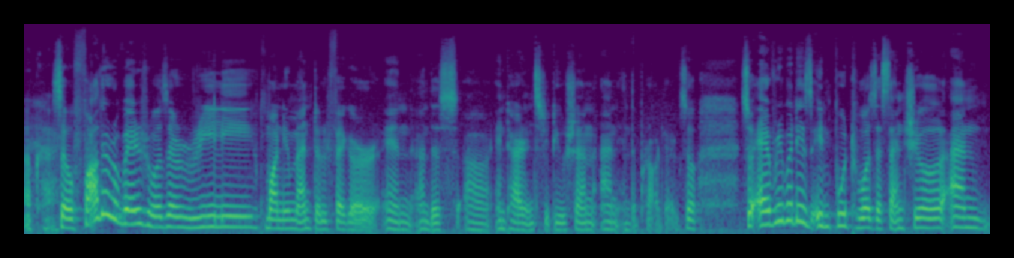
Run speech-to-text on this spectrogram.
Okay. So Father Roberge was a really monumental figure in, in this uh, entire institution and in the project. So, so everybody's input was essential, and,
